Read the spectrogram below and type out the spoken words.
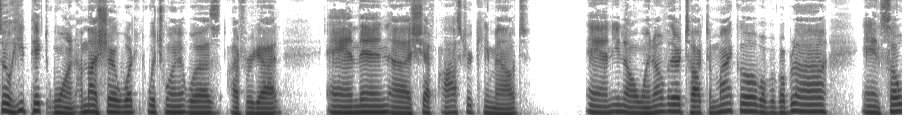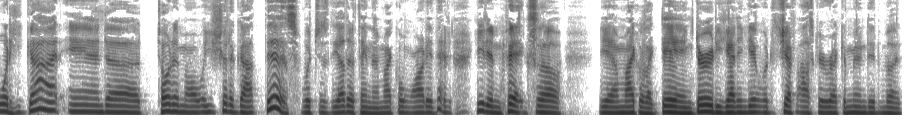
So he picked one. I'm not sure what which one it was. I forgot. And then uh, Chef Oscar came out, and you know went over there, talked to Michael, blah blah blah blah, and saw what he got, and uh, told him, "Oh, well, you should have got this," which is the other thing that Michael wanted that he didn't pick. So yeah, Michael's like, "Dang, dirty! I didn't get what Chef Oscar recommended, but."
